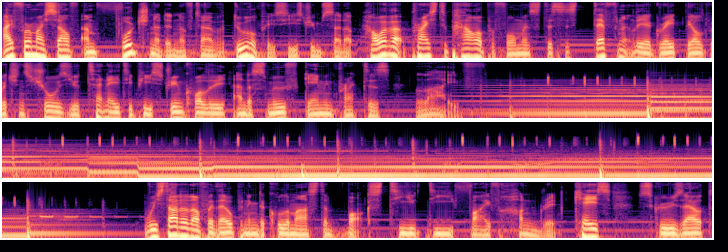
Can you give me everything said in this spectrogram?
I for myself am fortunate enough to have a dual PC stream setup. However, price to power performance, this is definitely a great build which ensures you 1080p stream quality and a smooth gaming practice live. We started off with opening the Cooler Master Box TD500 case, screws out.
